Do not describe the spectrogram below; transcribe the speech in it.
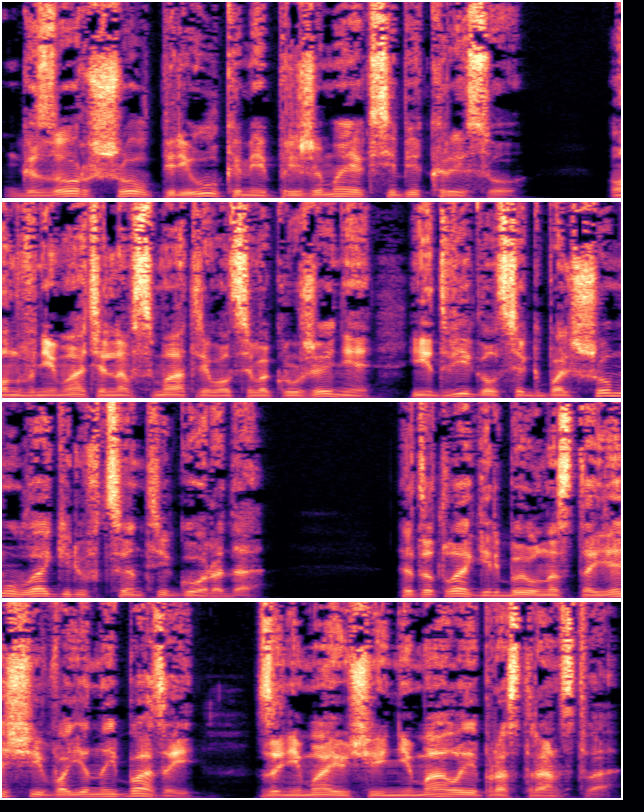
Гзор шел переулками, прижимая к себе крысу. Он внимательно всматривался в окружение и двигался к большому лагерю в центре города. Этот лагерь был настоящей военной базой, занимающей немалые пространства.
